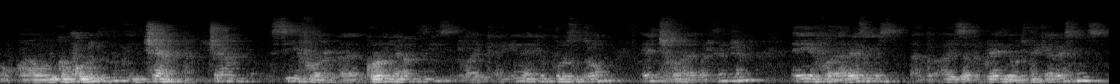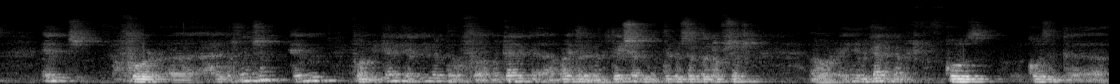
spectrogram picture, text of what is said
Uh, we concluded it in CHAMP. CHAMP C for uh, coronary disease, like in acute coronary syndrome, H for hypertension, A for arrhythmias, either brady or tachyarrhythmias, H for uh, hypertension, M for mechanical event of uh, mechanical mitral irritation, ventricular septal rupture, or any mechanical cause causing uh,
